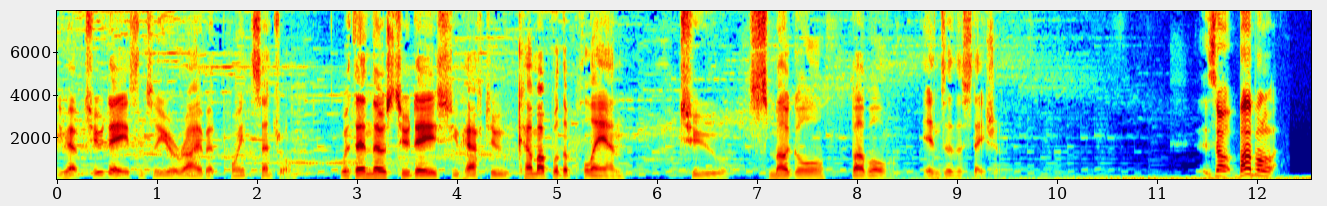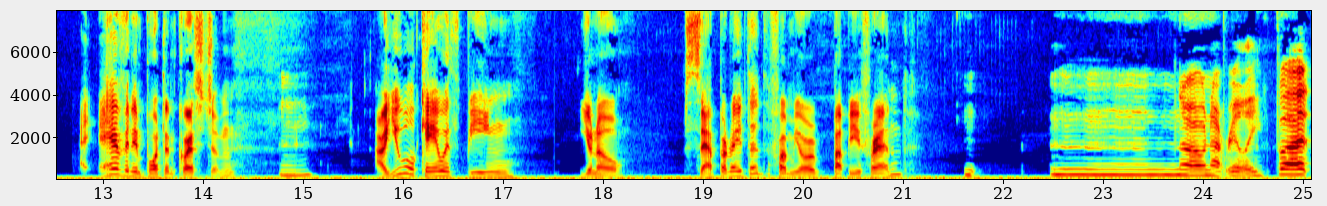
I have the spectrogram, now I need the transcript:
You have two days until you arrive at Point Central. Within those two days, you have to come up with a plan to smuggle Bubble into the station. So, Bubble, I have an important question. Are you okay with being, you know, separated from your puppy friend? Mm, no, not really. But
